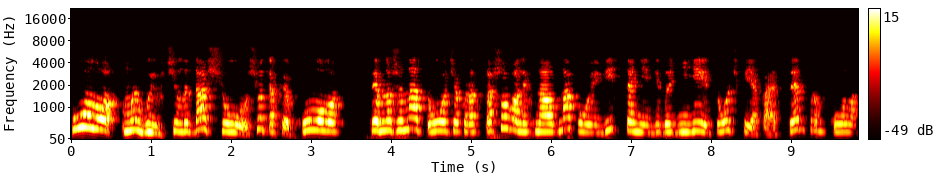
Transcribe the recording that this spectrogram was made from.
коло ми вивчили, да, що, що таке коло. Це множина точок, розташованих на однаковій відстані від однієї точки, яка є центром кола.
